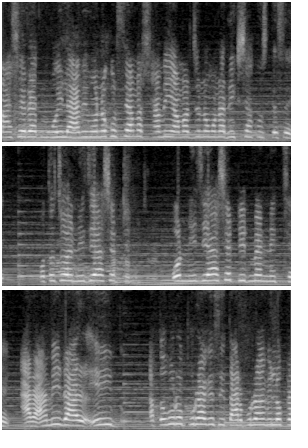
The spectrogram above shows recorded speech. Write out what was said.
পাশের এক মহিলা, আমি মনে করছি আমার স্বামী আমার জন্য মনে রিক্সা খুঁজতেছে। অথচ ও নিজে আসে ওর নিজে আসে ট্রিটমেন্ট নিচ্ছে। আর আমি এই এত বড় পুরা গেছি তারপরে আমি লোকটা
